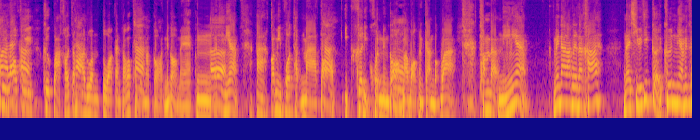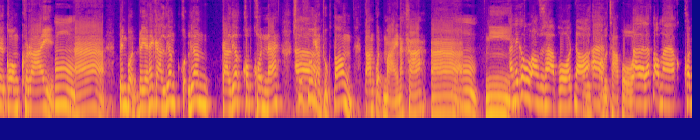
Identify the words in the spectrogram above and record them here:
มาคือแล้วเขาคุยอะ คือกว่าเขาจะค่ะมารวมตัวกันเขาก็คุยกันค่ะมาก่อนนึกออกไหมอืมเออแล้วทีเนี้ยอะก็มีโพสต์ถัดมาตอบค่ะอีกเพื่อนอีกคนหนึ่งก็ออกอืมมาบอกเหมือนกันบอกว่าทำแบบนี้เนี่ย ไม่น่ารักเลยนะคะ ในชีวิตที่เกิดขึ้นเนี่ยไม่เคยโกงใครอืมอ่า เป็นบทเรียนให้การเรื่องเรื่อง การเลือกคบคนนะเออสู้ๆอย่างถูกต้องตามกฎหมายนะคะ อ่าอืมนี่ อันนี้คือคุณออมสุชาโพสต์อเนาะอมสุชาโพสต์เออแล้วต่อมาคน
